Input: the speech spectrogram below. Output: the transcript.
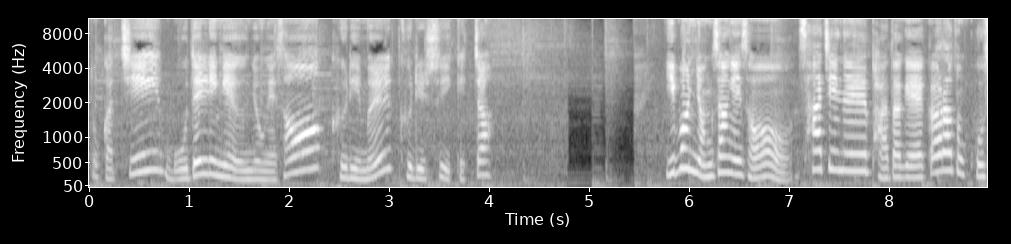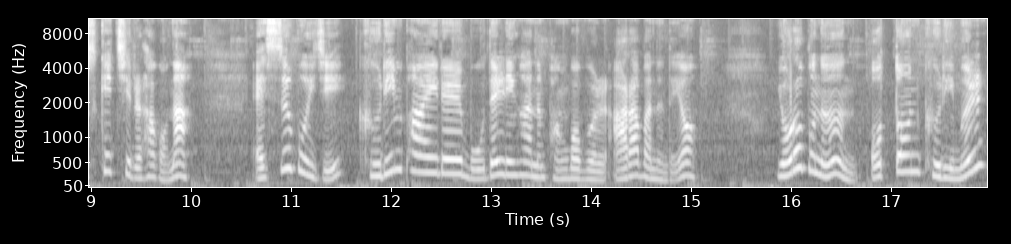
똑같이 모델링에 응용해서 그림을 그릴 수 있겠죠? 이번 영상에서 사진을 바닥에 깔아놓고 스케치를 하거나 SVG 그림 파일을 모델링하는 방법을 알아봤는데요. 여러분은 어떤 그림을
